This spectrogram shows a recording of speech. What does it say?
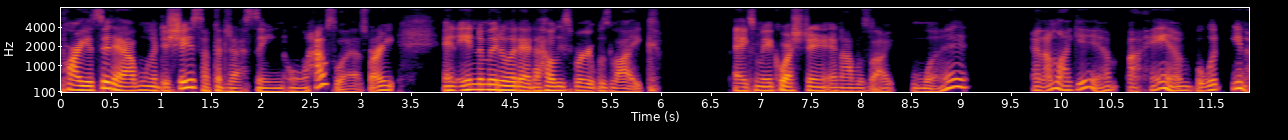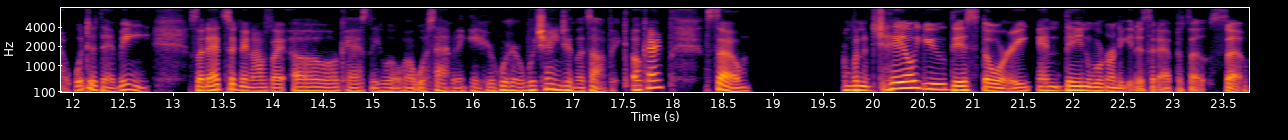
prior to that, I wanted to share something that I seen on Housewives, right? And in the middle of that, the Holy Spirit was like, asked me a question, and I was like, what? And I'm like, yeah, I am, but what you know, what does that mean? So that took me, and I was like, oh, okay, I see what, what's happening here. We're we're changing the topic, okay? So I'm going to tell you this story, and then we're going to get into the episode. So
